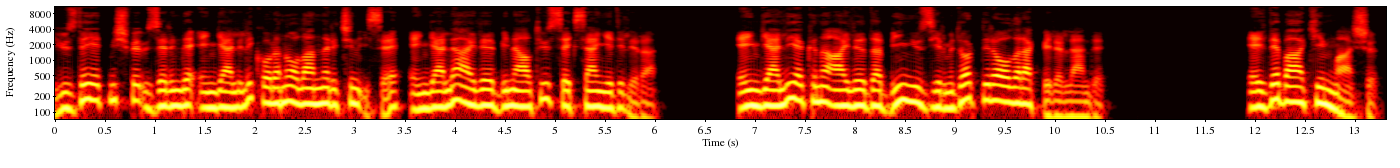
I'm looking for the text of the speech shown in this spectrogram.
%70 ve üzerinde engellilik oranı olanlar için ise engelli aylığı 1687 lira. Engelli yakını aylığı da 1124 lira olarak belirlendi. Evde bakim maaşı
